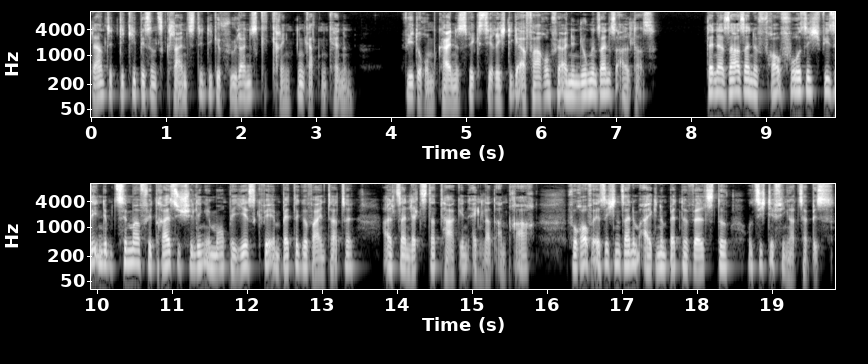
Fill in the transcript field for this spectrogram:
lernte Dicky bis ins Kleinste die Gefühle eines gekränkten Gatten kennen. Wiederum keineswegs die richtige Erfahrung für einen Jungen seines Alters. Denn er sah seine Frau vor sich, wie sie in dem Zimmer für 30 Schilling im Montpellier Square im Bette geweint hatte, als sein letzter Tag in England anbrach, worauf er sich in seinem eigenen Bette wälzte und sich die Finger zerbiss.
